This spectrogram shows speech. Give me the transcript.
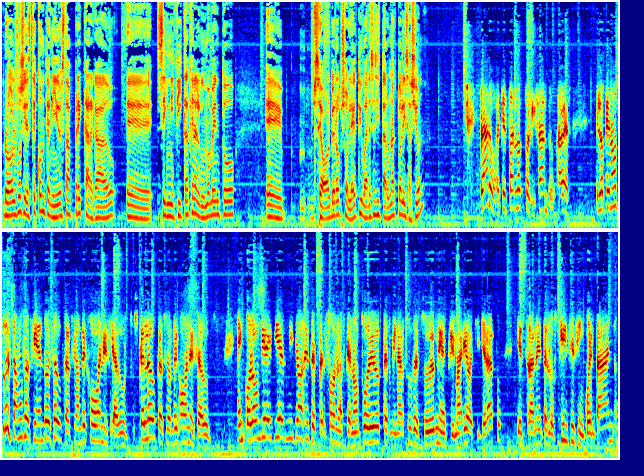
Rodolfo, si este contenido está precargado, eh, ¿significa que en algún momento eh, se va a volver obsoleto y va a necesitar una actualización? Claro, hay que estarlo actualizando. A ver, lo que nosotros estamos haciendo es educación de jóvenes y adultos. ¿Qué es la educación de jóvenes y adultos? En Colombia hay 10 millones de personas que no han podido terminar sus estudios ni de primaria o bachillerato y están entre los 15 y 50 años,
